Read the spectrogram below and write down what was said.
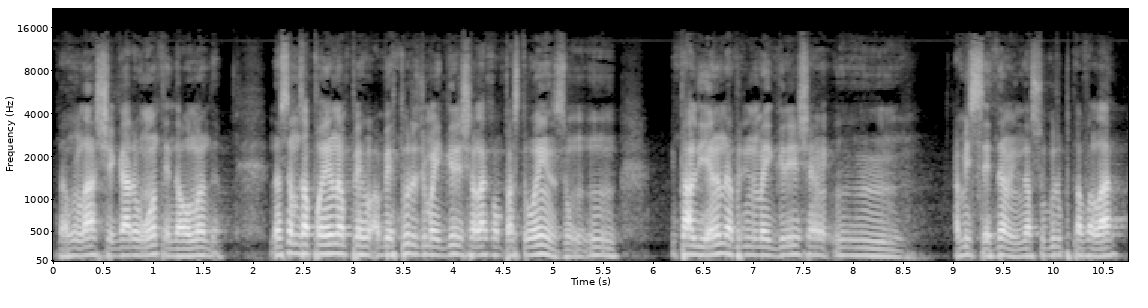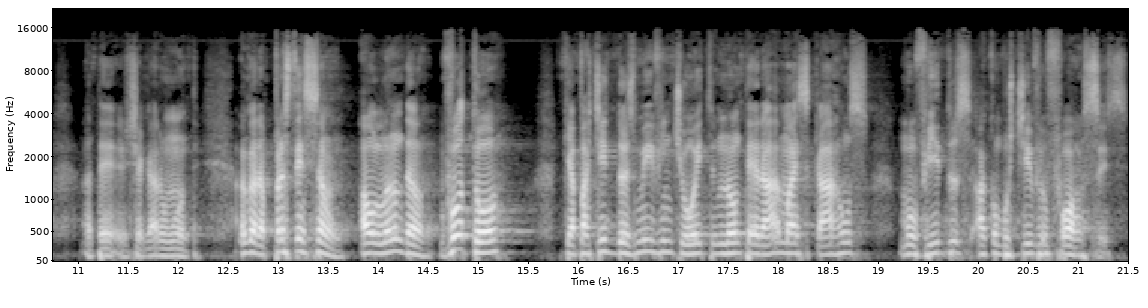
Estão lá, chegaram ontem da Holanda. Nós estamos apoiando a abertura de uma igreja lá com o pastor Enzo, um, um italiano abrindo uma igreja em Amsterdã. E nosso grupo estava lá, até chegaram ontem. Agora, presta atenção: a Holanda votou que a partir de 2028 não terá mais carros movidos a combustível fósseis.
